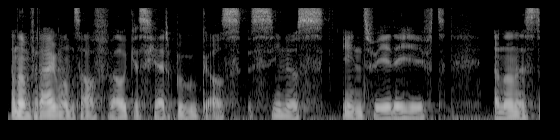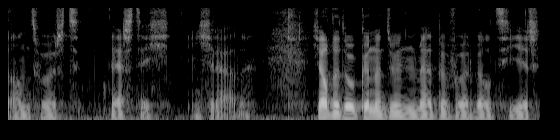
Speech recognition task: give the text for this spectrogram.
En dan vragen we ons af welke scherpe hoek als sinus 1 tweede heeft. En dan is het antwoord 30 graden. Je had het ook kunnen doen met bijvoorbeeld hier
